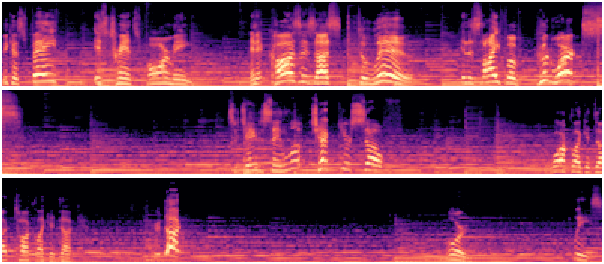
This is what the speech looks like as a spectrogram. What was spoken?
Because faith is transforming and it causes us to live in this life of good works. So James is saying, look, check yourself. Walk like a duck, talk like a duck. You're a duck. Lord, please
